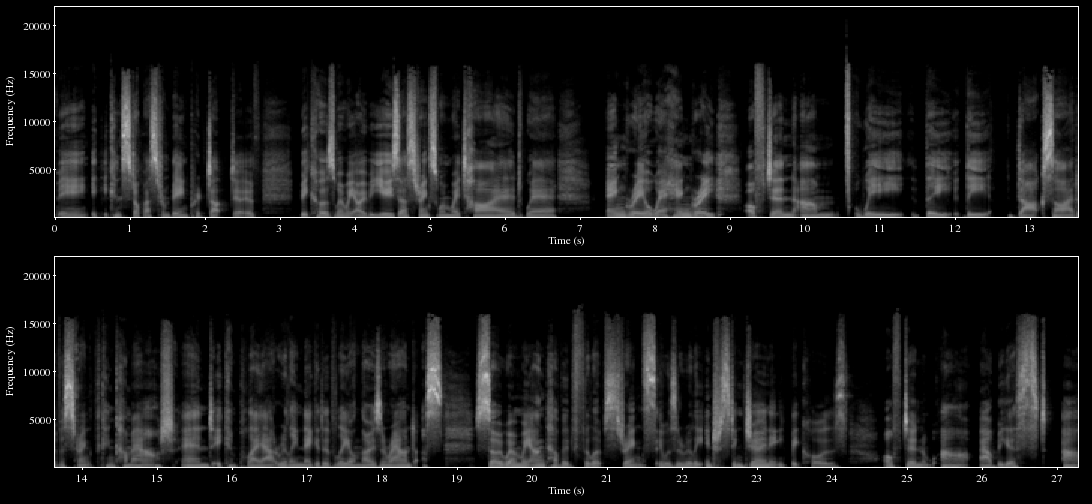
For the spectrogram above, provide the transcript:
being, it, it can stop us from being productive because when we overuse our strengths, when we're tired, we're angry or we're hangry, often um, we the the dark side of a strength can come out and it can play out really negatively on those around us. So when we uncovered Philip's strengths, it was a really interesting journey because often uh, our biggest uh,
